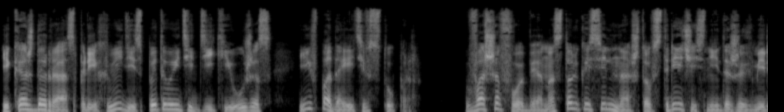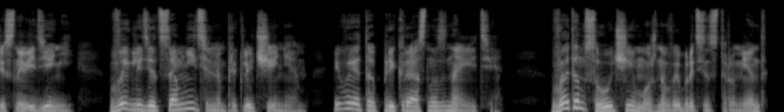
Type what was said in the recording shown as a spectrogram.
и каждый раз при их виде испытываете дикий ужас и впадаете в ступор. Ваша фобия настолько сильна, что встречи с ней даже в мире сновидений выглядят сомнительным приключением, и вы это прекрасно знаете. В этом случае можно выбрать инструмент,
